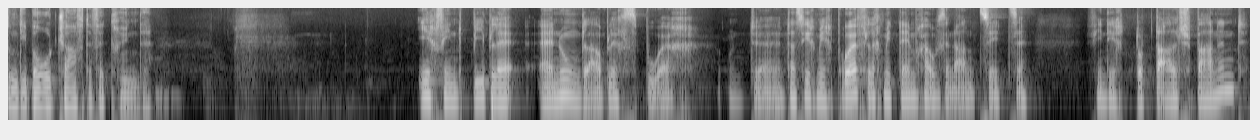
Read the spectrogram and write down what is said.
um die Botschaften zu verkünden. Ich finde die Bibel ein unglaubliches Buch. Und äh, dass ich mich beruflich mit dem auseinandersetzen kann, finde ich total spannend.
